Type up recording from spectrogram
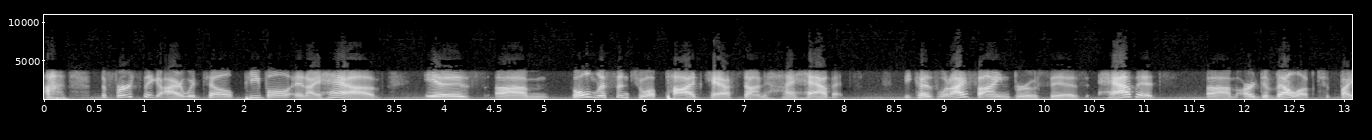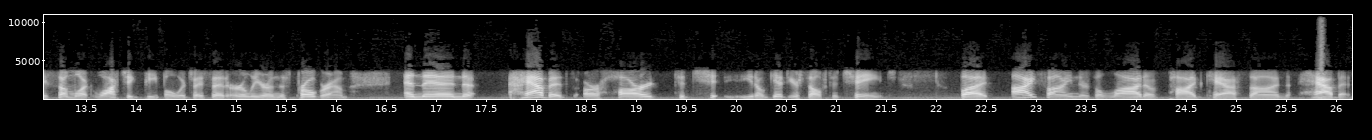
The first thing I would tell people, and I have, is um, go listen to a podcast on habits because what I find, Bruce, is habits um, are developed by somewhat watching people, which I said earlier in this program, and then habits are hard to ch- you know get yourself to change. But I find there's a lot of podcasts on habits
